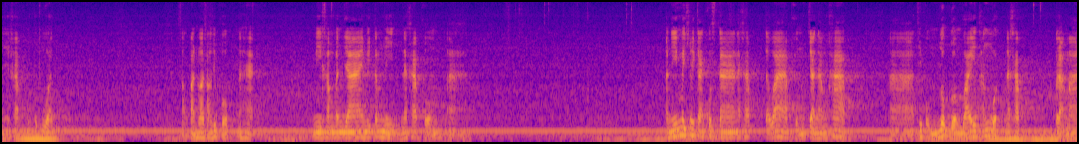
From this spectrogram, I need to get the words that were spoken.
นี่ครับหลวงพ่อทวด2536 นะฮะ มีคำบรรยาย มีตำหนินะครับผมอ่าอันนี้ไม่ใช่การโฆษณานะครับ แต่ว่าผมจะนำภาพ ที่ผมรวบรวมไว้ทั้งหมดนะครับ ประมาณ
